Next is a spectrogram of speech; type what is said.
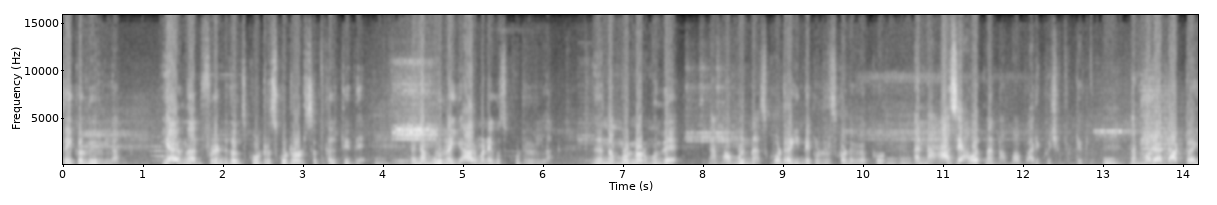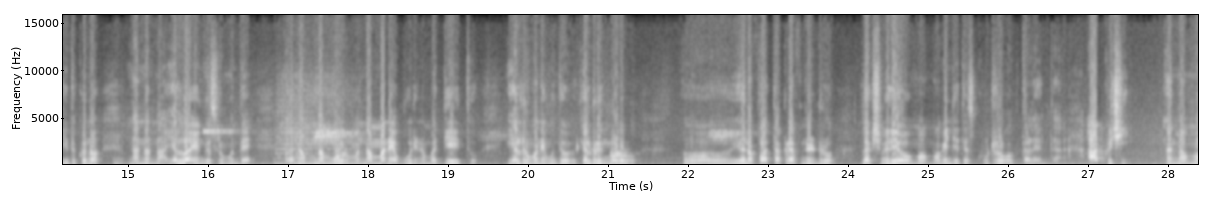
ಸೈಕಲ್ಲು ಇರಲಿಲ್ಲ ಯಾರು ನನ್ನ ಫ್ರೆಂಡ್ದೊಂದು ಸ್ಕೂಟ್ರ್ ಸ್ಕೂಟ್ರ್ ಓಡಿಸೋದು ಕಲ್ತಿದ್ದೆ. ನಮ್ಮೂರ್ನಾಗ ಯಾರ ಮನೆಗೂ ಸ್ಕೂಟ್ರ್ ಇರಲಿಲ್ಲ ನಮ್ಮೂರ್ನವ್ರ ಮುಂದೆ ನಮ್ಮ ಅಮ್ಮನ್ನ ಸ್ಕೂಟ್ರಾಗ ಹಿಂದೆ ಕುಡಿಸ್ಕೊಂಡೋಗ್ಬೇಕು ಅನ್ನೋ ಆಸೆ ಅವತ್ತು ನನ್ನ ಅಮ್ಮ ಭಾರಿ ಖುಷಿ ಪಟ್ಟಿದ್ಲು. ನನ್ನ ಮಗ ಡಾಕ್ಟರ್ ಆಗಿದ್ದಕ್ಕೂ ನನ್ನನ್ನು ಎಲ್ಲ ಹೆಂಗಸರು ಮುಂದೆ ನಮ್ಮ ನಮ್ಮೂರ ನಮ್ಮ ಮನೆ ಊರಿನ ಮಧ್ಯೆ ಇತ್ತು. ಎಲ್ಲರೂ ಮನೆ ಮುಂದೆ ಹೋಗ್ಬೇಕು. ಎಲ್ಲರೂ ಹಿಂಗೆ ನೋಡೋರು ಏನಪ್ಪ ತಕಡಪ್ಪ ನೆಂಡರು ಲಕ್ಷ್ಮೀದೇವಮ್ಮ ಮಗನ ಜೊತೆ ಸ್ಕೂಟ್ರ್ ಹೋಗ್ತಾಳೆ ಅಂತ ಆ ಖುಷಿ ನನ್ನಮ್ಮ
